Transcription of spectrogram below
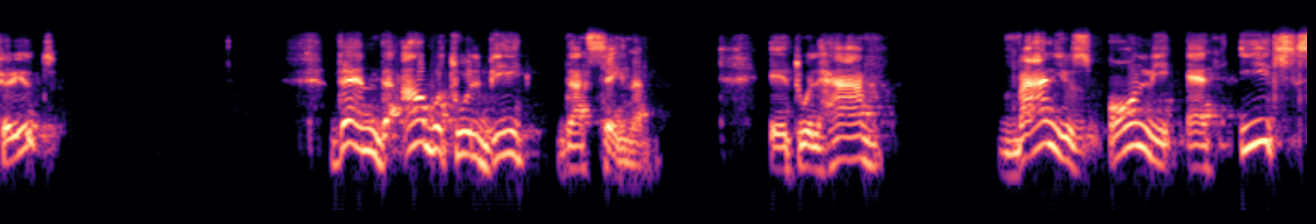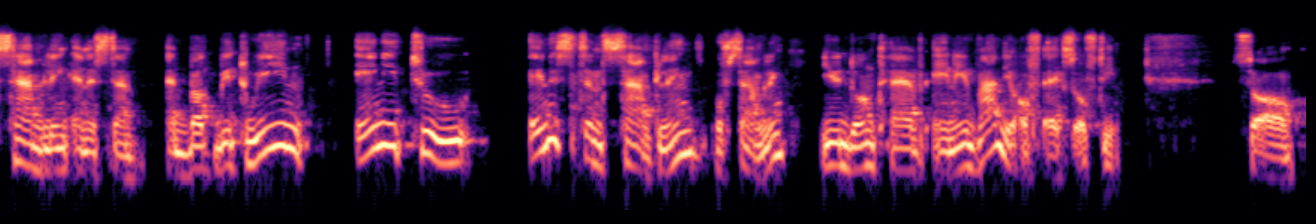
period. Then the output will be that signal. It will have values only at each sampling instant, but between any two instant sampling of sampling, you don't have any value of x of t. So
